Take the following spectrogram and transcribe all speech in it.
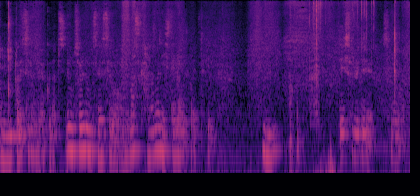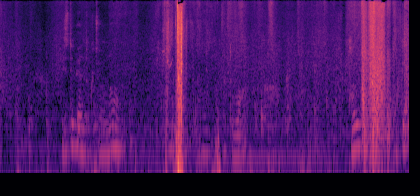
理解するの役立ちでもそれでも先生は「マスク鼻までしてね」とか言ったけど。うん。でそれでそのディストピアの特徴のあとは単語解けない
